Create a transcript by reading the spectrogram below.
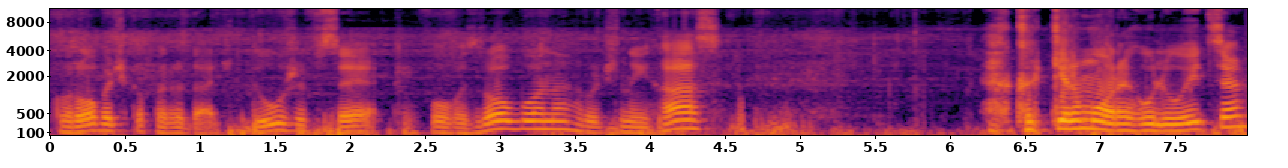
коробочка передач. Дуже все кайфово зроблено, ручний газ. Кермо регулюється.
